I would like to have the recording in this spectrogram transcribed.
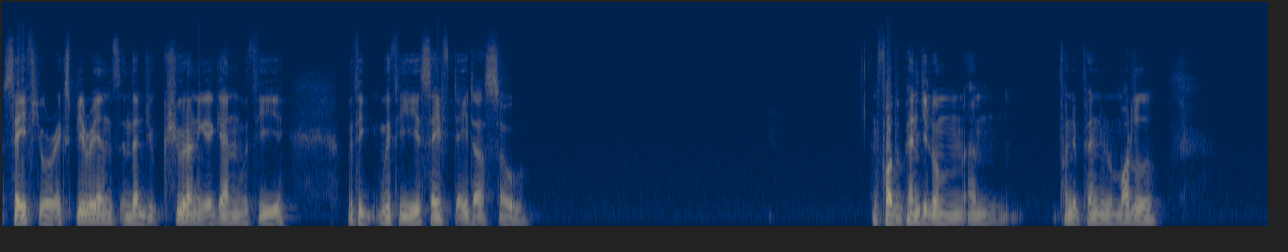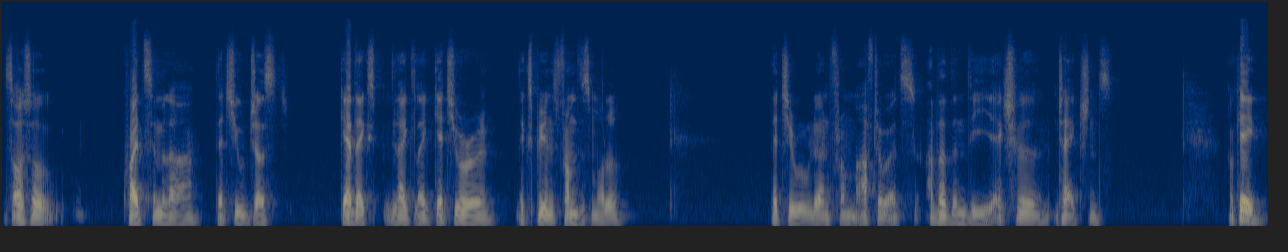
save your experience, and then you Q-learning again with the with the with the saved data. So, and for the pendulum, um, for the pendulum model, it's also quite similar that you just get like like get your experience from this model that you learn from afterwards, other than the actual interactions. Okay,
